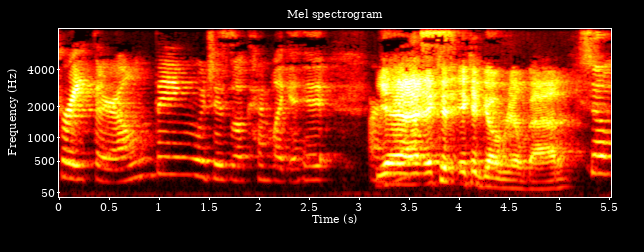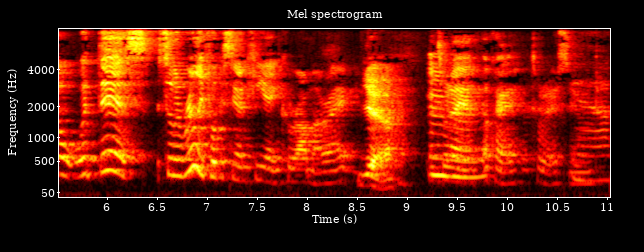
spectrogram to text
create their own thing, which is a, kind of like a hit. Or yeah, miss. it could it could go real bad. So with this, so they're really focusing on Hiei and Kurama, right? Yeah, That's what I Mhm. okay. That's what I assumed. Yeah.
